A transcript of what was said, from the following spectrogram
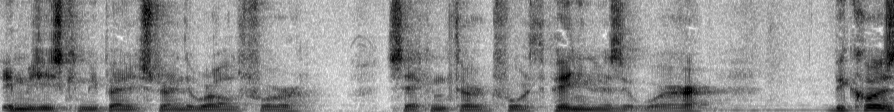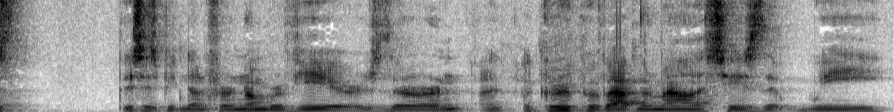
images can be bounced around the world for second, third, fourth opinion, as it were. Because this has been done for a number of years, there are a, group of abnormalities that we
